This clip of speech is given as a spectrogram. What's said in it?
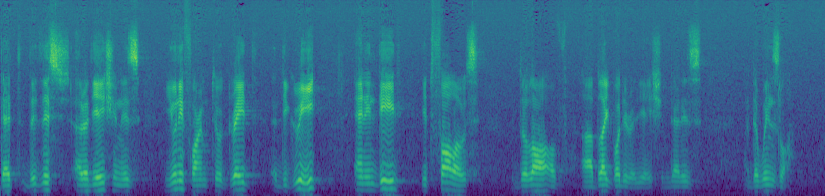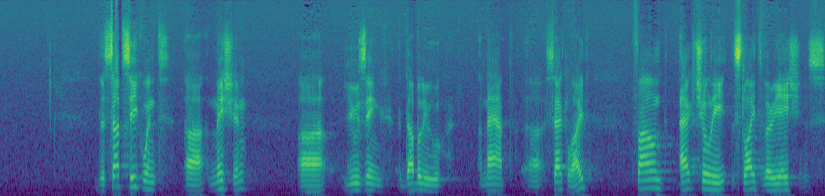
that this radiation is uniform to a great degree, and indeed, it follows the law of uh, black body radiation, that is the Wien's law. The subsequent uh, mission uh, using WMAP uh, satellite found actually slight variations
